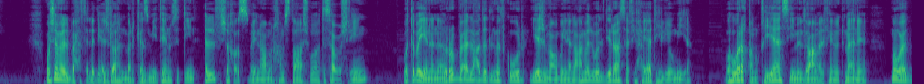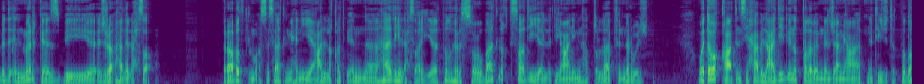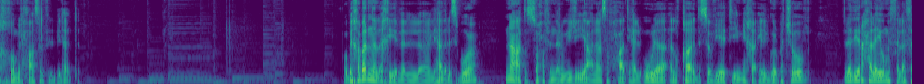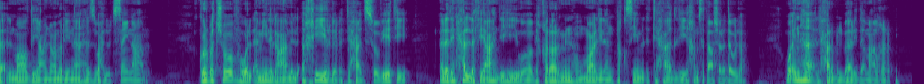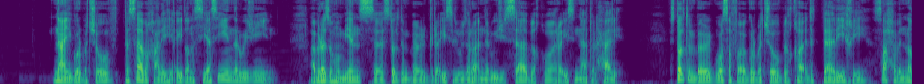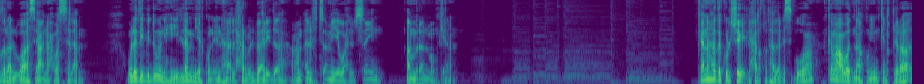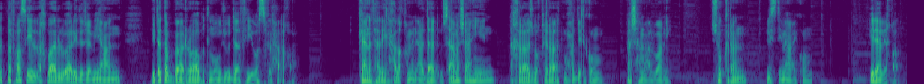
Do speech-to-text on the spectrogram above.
وشمل البحث الذي أجراه المركز 260 ألف شخص بين عمر 15 و 29 وتبين أن ربع العدد المذكور يجمع بين العمل والدراسة في حياته اليومية وهو رقم قياسي منذ عام 2008 موعد بدء المركز بإجراء هذا الإحصاء. رابطة المؤسسات المهنية علقت بأن هذه الإحصائية تظهر الصعوبات الاقتصادية التي يعاني منها الطلاب في النرويج وتوقعت انسحاب العديد من الطلبة من الجامعات نتيجة التضخم الحاصل في البلاد. وبخبرنا الأخير لهذا الأسبوع نعت الصحف النرويجية على صفحاتها الأولى القائد السوفيتي ميخائيل غورباتشوف الذي رحل يوم الثلاثاء الماضي عن عمر يناهز 91 عام غورباتشوف هو الأمين العام الأخير للاتحاد السوفيتي الذي انحل في عهده وبقرار منه معلنا تقسيم الاتحاد ل 15 دولة وإنهاء الحرب الباردة مع الغرب. نعي غورباتشوف تسابق عليه أيضا السياسيين النرويجيين. أبرزهم ينس ستولتنبرغ رئيس الوزراء النرويجي السابق ورئيس الناتو الحالي. ستولتنبرغ وصف غورباتشوف بالقائد التاريخي صاحب النظرة الواسعة نحو السلام والذي بدونه لم يكن إنهاء الحرب الباردة عام 1991 أمرا ممكنا. كان هذا كل شيء لحلقة هذا الأسبوع. كما عودناكم يمكن قراءة تفاصيل الأخبار الواردة جميعا بتتبع الروابط الموجودة في وصف الحلقة. كانت هذه الحلقة من إعداد أسامة شاهين إخراج وقراءة محدثكم أشهم علواني شكرا لاستماعكم. إلى اللقاء.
